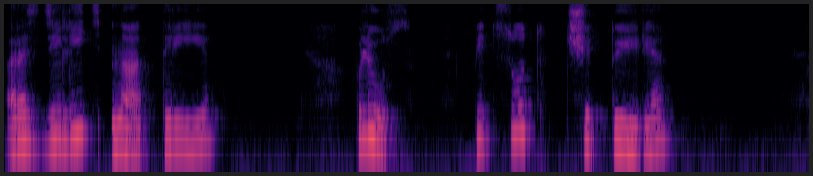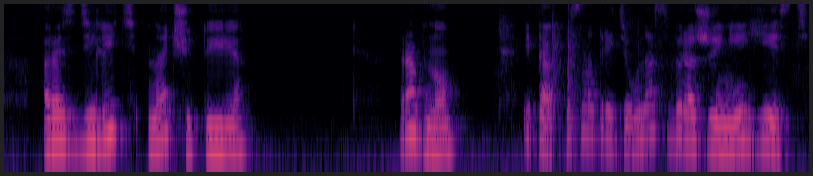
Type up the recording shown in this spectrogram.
разделить на 3, плюс 504 разделить на 4 равно. Итак, посмотрите, у нас в выражении есть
